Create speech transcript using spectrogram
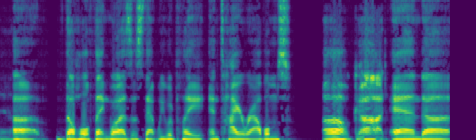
Yeah. uh the whole thing was is that we would play entire albums Oh God! and uh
